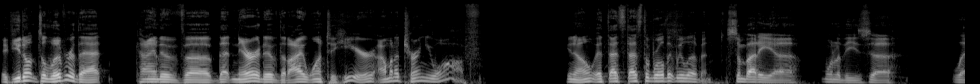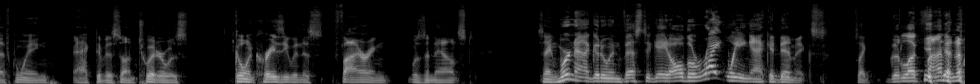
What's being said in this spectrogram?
If you don't deliver that kind of uh, that narrative that I want to hear, I'm going to turn you off. You know, if that's that's the world that we live in. somebody uh one of these uh left wing activists on Twitter was going crazy when this firing was announced, saying we're now going to investigate all the right wing academics. It's like good luck finding them.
